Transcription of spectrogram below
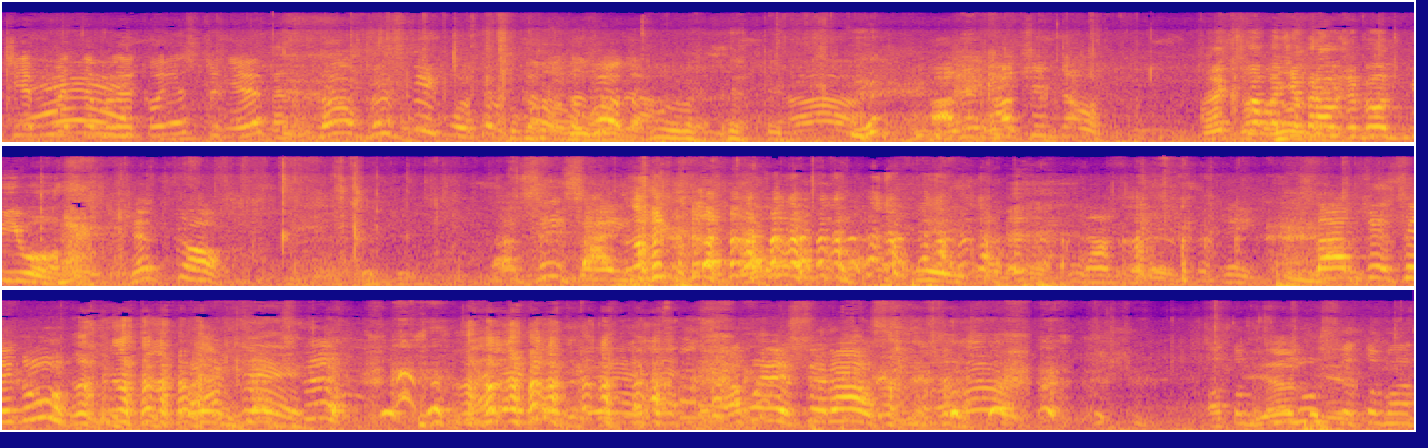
Ciepłe to mleko jest, czy nie? No, wystygło to, woda. Ale znaczy no, Ale kto będzie brał, żeby odbiło? dziecko. Nasysaj. Starczy, synu? Ja A to ma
